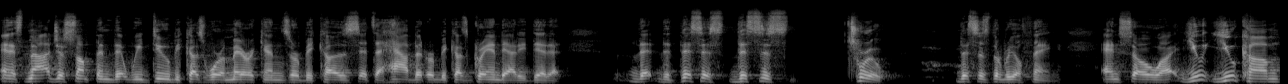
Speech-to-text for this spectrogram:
and it's not just something that we do because we're Americans or because it's a habit or because granddaddy did it. That, that this is this is true. This is the real thing. And so uh, you you come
